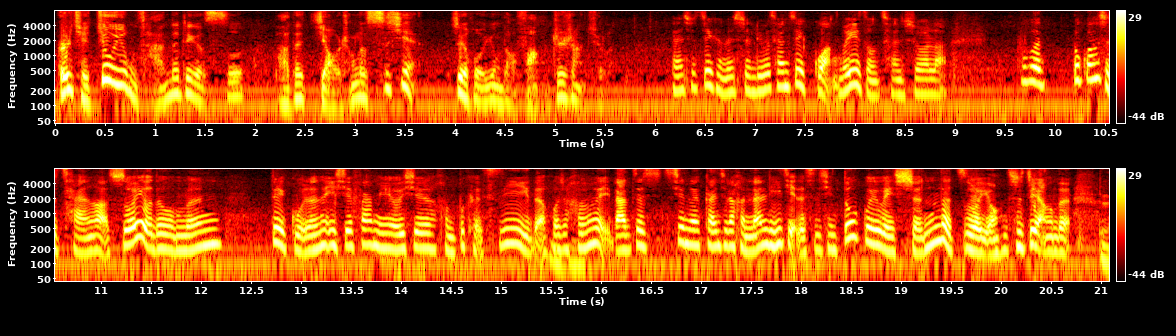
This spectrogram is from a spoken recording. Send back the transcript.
而且就用蚕的这个丝把它绞成了丝线，最后用到纺织上去了。但是这可能是流传最广的一种传说了。不过。不光是蚕啊，所有的我们对古人的一些发明有一些很不可思议的，或者很伟大，这现在看起来很难理解的事情，都归为神的作用，是这样的。对，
